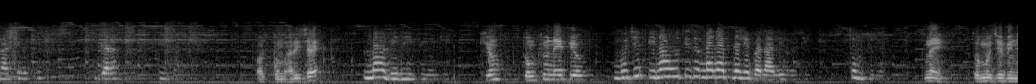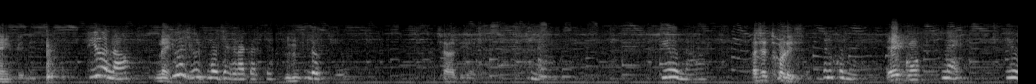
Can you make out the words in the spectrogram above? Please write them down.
बना के रखी थी। गरम पी और तुम्हारी चाय? मैं अभी नहीं पीऊँगी। क्यों? तुम क्यों नहीं पियोगी मुझे पीना होती तो मैंने अपने लिए बना ली होती। तुम पियो। नहीं तो मुझे भी नहीं पीनी। पियो ना। नहीं। क्यों झूठ में झगड़ा करते हो? हम्म। लो पियो। अच्छा दिया पियो ना। अच्छा थोड़ी सी। बिल्कुल नहीं। एक घूंट। नहीं पियो।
